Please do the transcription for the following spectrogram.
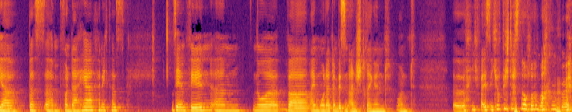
ja, das, ähm, von daher kann ich das sehr empfehlen. Ähm, nur war ein Monat ein bisschen anstrengend und äh, ich weiß nicht, ob ich das nochmal machen will.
